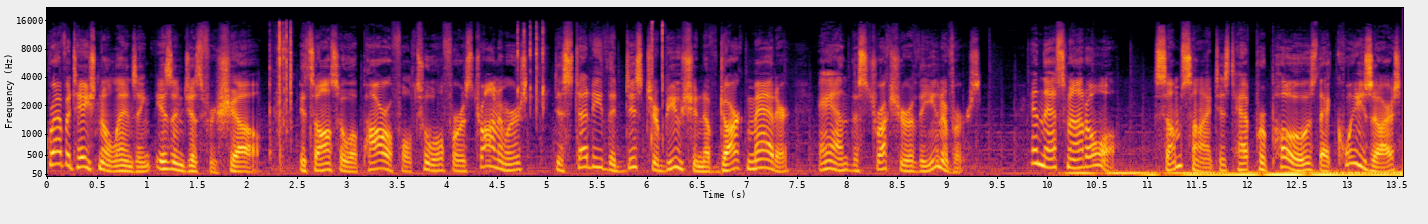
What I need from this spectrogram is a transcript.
Gravitational lensing isn't just for show. It's also a powerful tool for astronomers to study the distribution of dark matter and the structure of the universe. And that's not all. Some scientists have proposed that quasars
